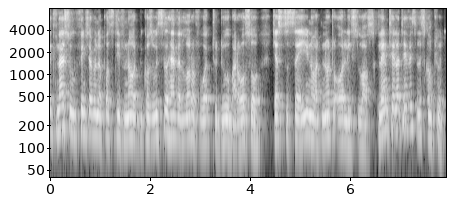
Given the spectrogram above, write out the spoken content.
it's nice to finish up on a positive note because we still have a lot of work to do, but also just to say, you know what, not all is lost. Glenn Tyler Davis, let's conclude.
